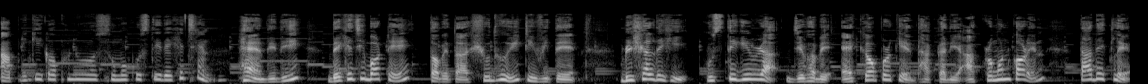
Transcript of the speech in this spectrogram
আপনি কি কখনো সুমো কুস্তি দেখেছেন? হ্যাঁ দিদি দেখেছি বটে তবে তা শুধুই টিভিতে। বিশাল দেহি কুস্তিগিররা যেভাবে একে অপরকে ধাক্কা দিয়ে আক্রমণ করেন তা দেখলে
